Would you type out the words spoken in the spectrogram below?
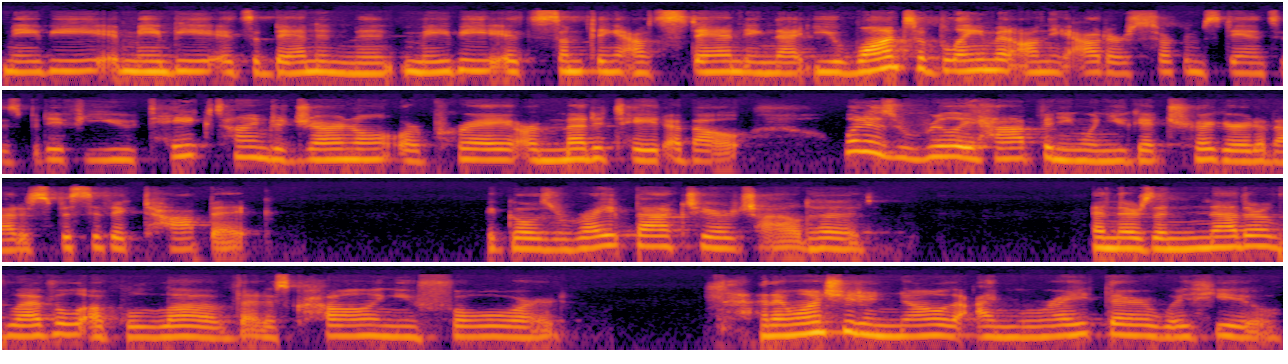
Maybe maybe it's abandonment. Maybe it's something outstanding that you want to blame it on the outer circumstances. But if you take time to journal or pray or meditate about what is really happening when you get triggered about a specific topic, it goes right back to your childhood. And there's another level of love that is calling you forward and I want you to know that I'm right there with you.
